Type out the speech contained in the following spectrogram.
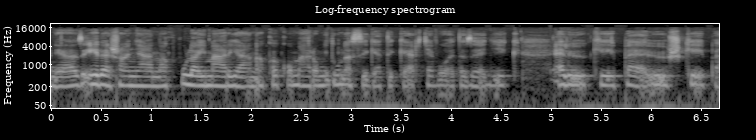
ugye az édesanyjának, Pulai Máriának a Komáromi Duna-szigeti kertje volt az egyik előképe, ősképe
